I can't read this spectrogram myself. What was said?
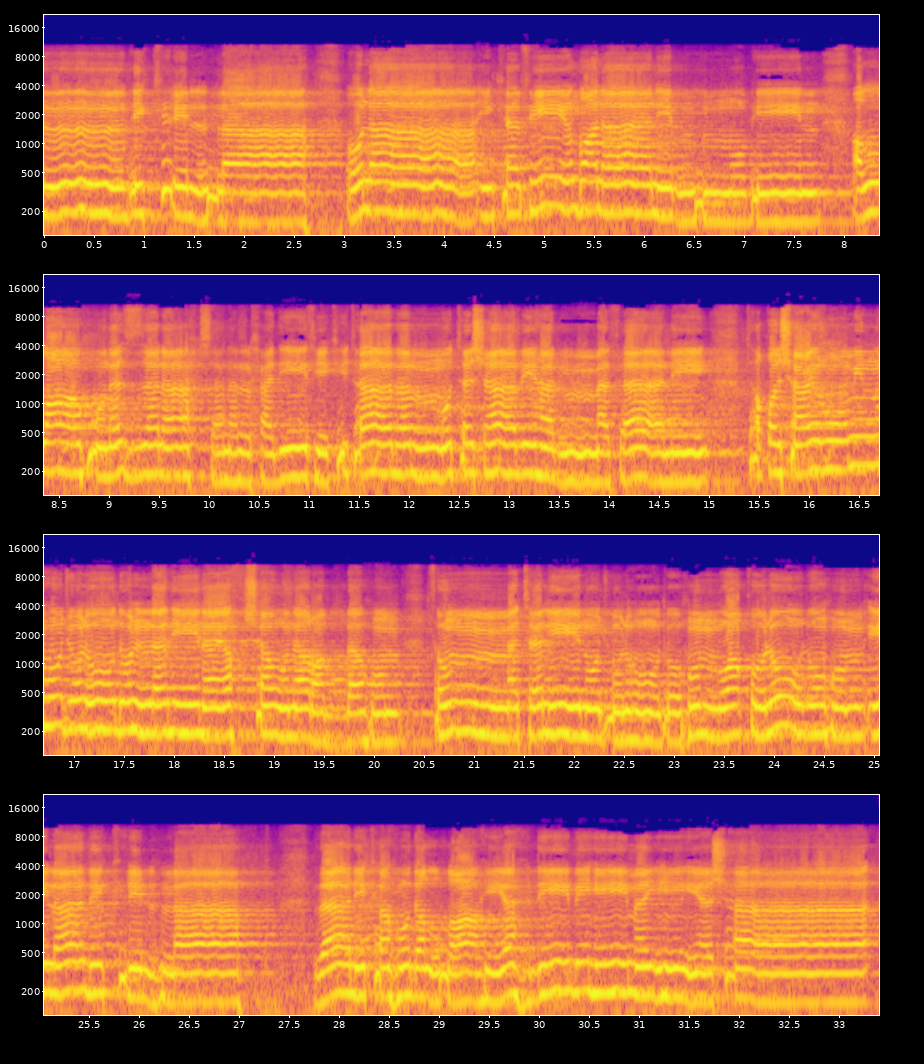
ذكر الله. أولئك في ضلال مبين. الله نزل أحسن الحديث كتابا متشابها مثاني تقشعر منه جلود الذين يخشون ربهم ثم تلين جلودهم وقلوبهم إلى ذكر الله. ذلك هدى الله يهدي به من يشاء.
